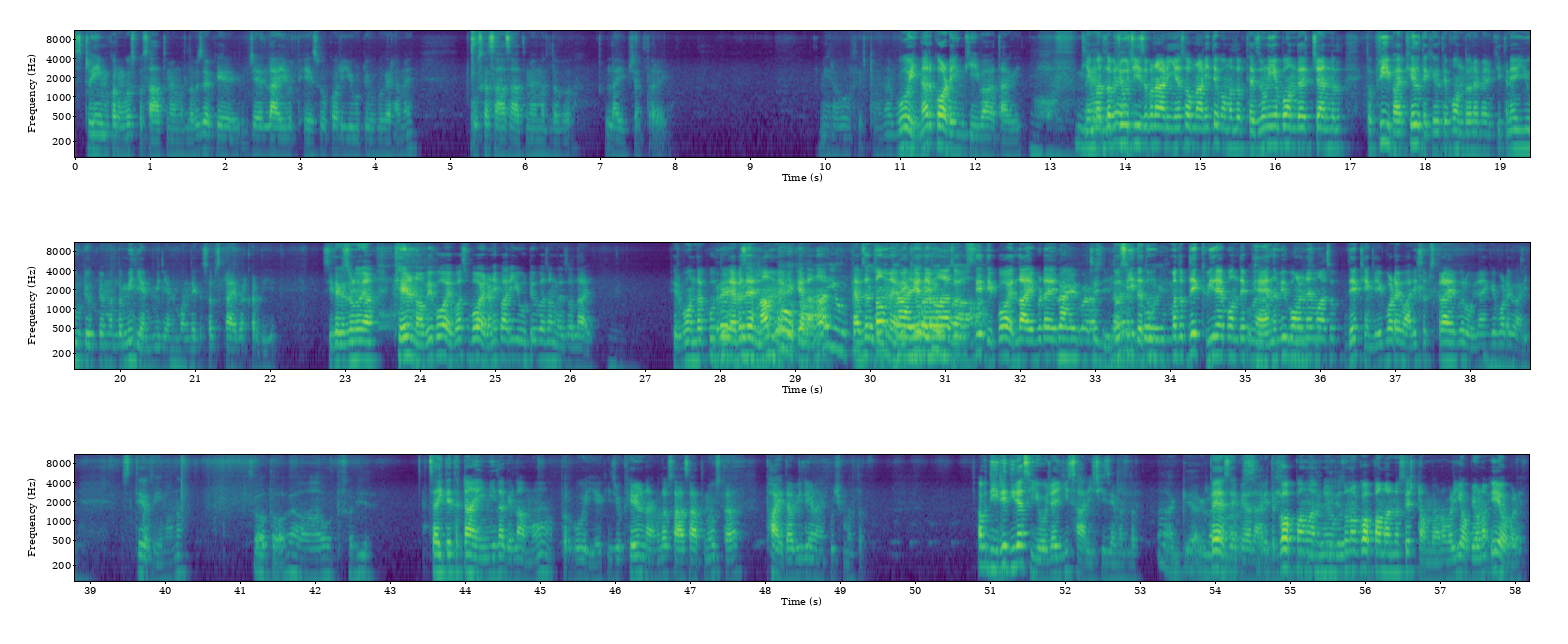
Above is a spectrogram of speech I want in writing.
स्ट्रीम करूँगा उसको साथ में मतलब जो कि जो लाइव फेसबुक और यूट्यूब वगैरह में उसका साथ साथ में मतलब लाइव चलता रहेगा। मेरा वो सिस्टम है ना वो ही ना रिकॉर्डिंग की बात आ गई। कि मतलब जो चीज़ बनानी है सब बनानी तेको मतलब थे जुनिया बंद है चैनल तो फ्री फायर खेलते खेलते बंदों ने कितने यूट्यूब पे मतलब मिलियन मिलियन बंदे को सब्सक्राइबर कर दिए। सीधे सुनो खेलना भी बॉय बस बॉय नहीं पा रही यूट्यूब पर संग सो भी हम में भी खेला ना। में भी live खेले होता वहाँ सीधी बॉय लाइव बड़े। लाइव तो सीधा तुम मतलब देख भी रहे बंदे फ़ैन भी बोलने कोई- वहाँ देखेंगे बड़े भारी सब्सक्राइबर हो जाएँगे बड़े भारी। स्ते सीन हो ना सो तो हाँ वो तो सही है। चाहिए तो टाइम ही लगे लामो पर वो ही है कि जो खेलना है मतलब साथ साथ में उसका फ़ायदा भी लेना है कुछ मतलब। अब धीरे धीरे सी हो जाएगी सारी चीज़ें मतलब। पैसे पे आधारित। गप्पा मारने हो सुनो गप्पा मारने सिस्टम में होना बड़ी अभी होना ए हो बड़े।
